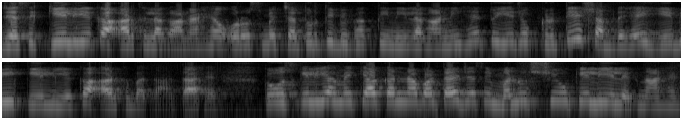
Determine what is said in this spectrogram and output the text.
जैसे के लिए का अर्थ लगाना है और उसमें चतुर्थी विभक्ति नहीं लगानी है तो ये जो कृत्य शब्द है, ये भी के लिए का अर्थ बताता है। तो उसके लिए हमें क्या करना पड़ता है? जैसे मनुष्यों के लिए लिखना है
